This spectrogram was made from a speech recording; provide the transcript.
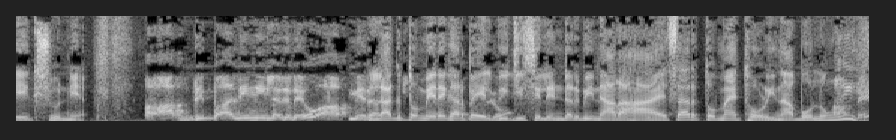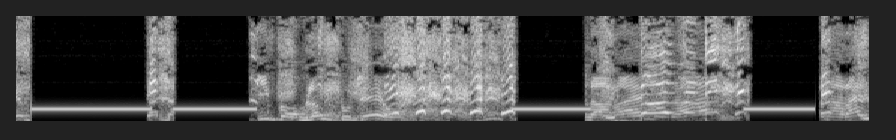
एक शून्य। आप दीपाली नहीं लग रहे हो आप मेरा लग तो मेरे घर पे एलपीजी सिलेंडर भी ना रहा है सर तो मैं थोड़ी ना बोलूँगी। की प्रॉब्लम तुझे हो? नारायण नारायण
